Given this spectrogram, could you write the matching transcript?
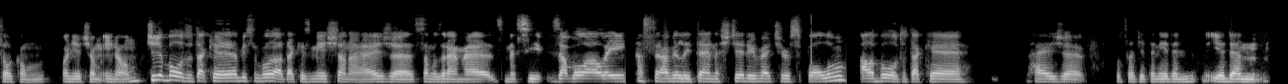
celkom o niečom inom. Čiže bolo to také, by som povedal, také zmiešané, hej, že samozrejme sme si zavolali a strávili ten štedrý večer spolu, ale bolo to také, hej, že podstate ten jeden, jeden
